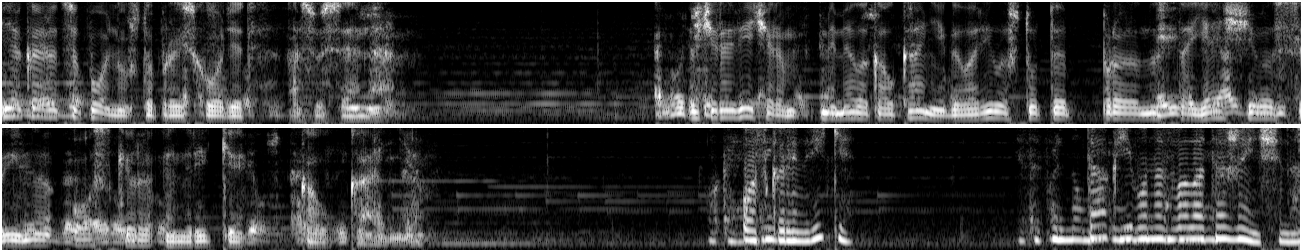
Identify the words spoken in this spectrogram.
Я, кажется, понял, что происходит, Асусена. Вчера вечером Мемела Калкани говорила что-то про настоящего сына Оскара Энрике Калкани. Оскар Энрике? Так его назвала та женщина.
